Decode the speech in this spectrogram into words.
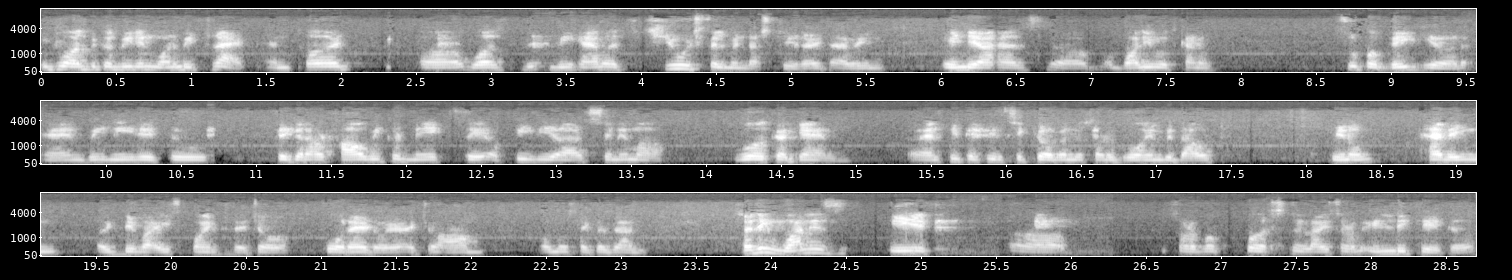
it was because we didn't want to be tracked, and third uh, was we have a huge film industry, right? I mean, India has uh, Bollywood kind of super big here, and we needed to figure out how we could make, say, a PVR cinema work again, and people feel secure when they sort of go in without, you know, having a device pointed at your forehead or at your arm, almost like a gun. So I think one is a uh, sort of a personalized sort of indicator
